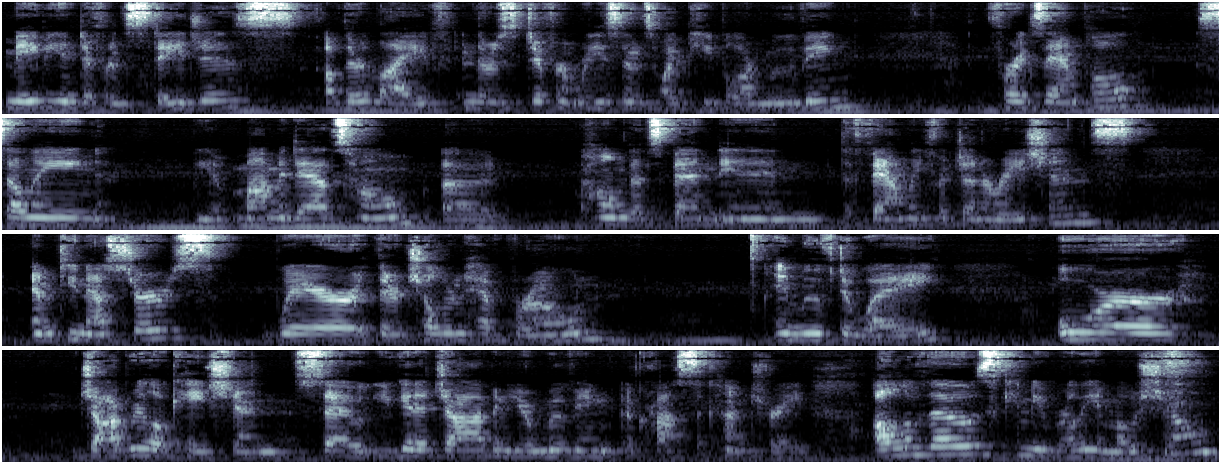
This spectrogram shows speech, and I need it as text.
maybe in different stages of their life and there's different reasons why people are moving. For example, selling you know, mom and dad's home, a home that's been in the family for generations, empty nesters where their children have grown and moved away, or job relocation. So you get a job and you're moving across the country. All of those can be really emotional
